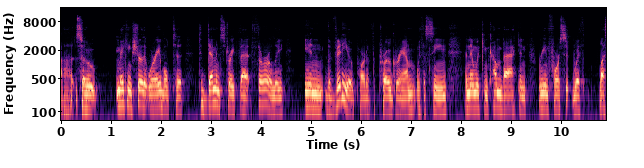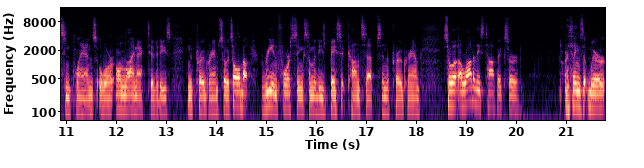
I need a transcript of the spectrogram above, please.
Uh, so, making sure that we're able to, to demonstrate that thoroughly in the video part of the program with a scene, and then we can come back and reinforce it with lesson plans or online activities in the program. So it's all about reinforcing some of these basic concepts in the program. So a, lot of these topics are are things that we're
